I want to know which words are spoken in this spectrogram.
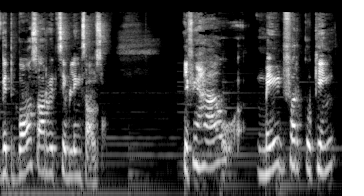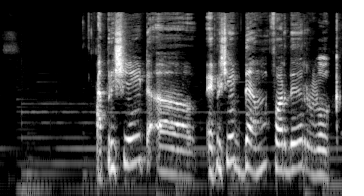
with boss or with siblings also. If you have made for cooking, appreciate uh, appreciate them for their work.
